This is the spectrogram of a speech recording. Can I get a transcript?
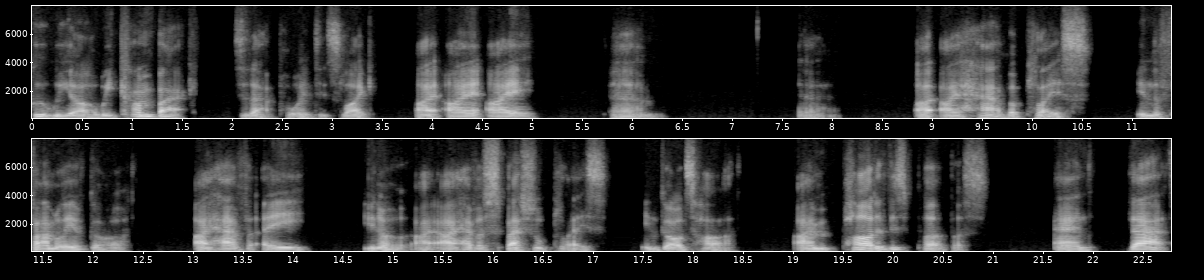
who we are. We come back to that point. It's like I I I um, uh, I, I have a place in the family of God. I have a, you know, I, I have a special place in God's heart. I'm part of his purpose. And that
